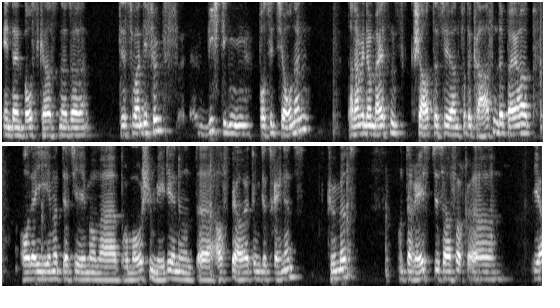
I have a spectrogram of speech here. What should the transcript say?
in deinen Postkasten. Also das waren die fünf wichtigen Positionen. Dann habe ich noch meistens geschaut, dass ich einen Fotografen dabei habe oder jemand, der sich eben um Promotion, Medien und äh, Aufbearbeitung des Rennens kümmert. Und der Rest ist einfach äh, ja,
